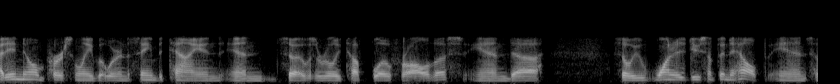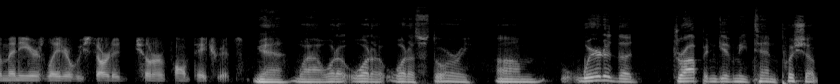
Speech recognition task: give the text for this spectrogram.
I didn't know him personally, but we're in the same battalion, and so it was a really tough blow for all of us. And uh, so we wanted to do something to help. And so many years later, we started Children of Fallen Patriots. Yeah. Wow. What a what a what a story. Um, where did the drop and give me ten push up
